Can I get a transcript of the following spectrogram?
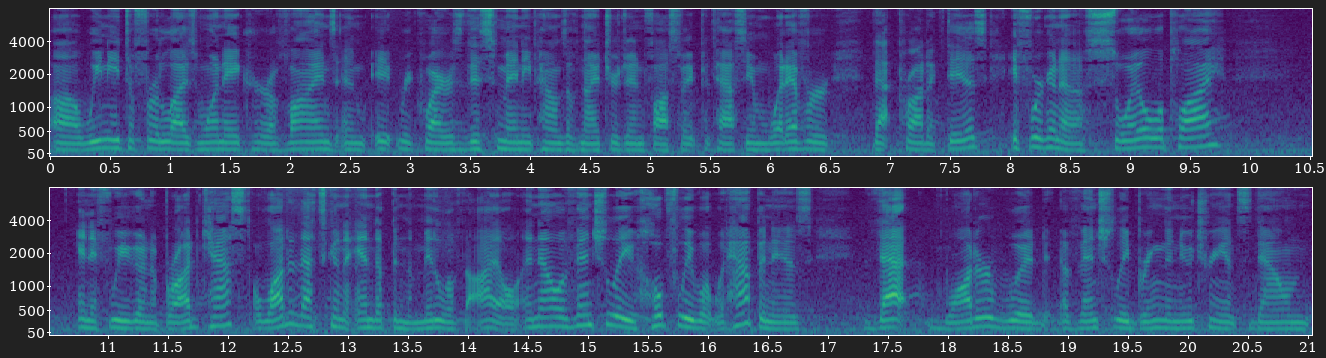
uh, we need to fertilize one acre of vines and it requires this many pounds of nitrogen, phosphate, potassium, whatever that product is. If we're going to soil apply, and if we're going to broadcast, a lot of that's going to end up in the middle of the aisle. And now eventually, hopefully what would happen is that water would eventually bring the nutrients down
